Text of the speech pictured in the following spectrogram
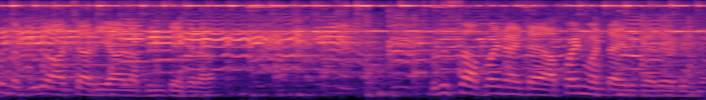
யார் இந்த புது ஆச்சாரியாள் அப்படின்னு கேட்குறா புதுசாக அப்பாயிண்ட் ஆகிட்ட அப்பாயின்மெண்ட் ஆகிருக்காரு அப்படின்னு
